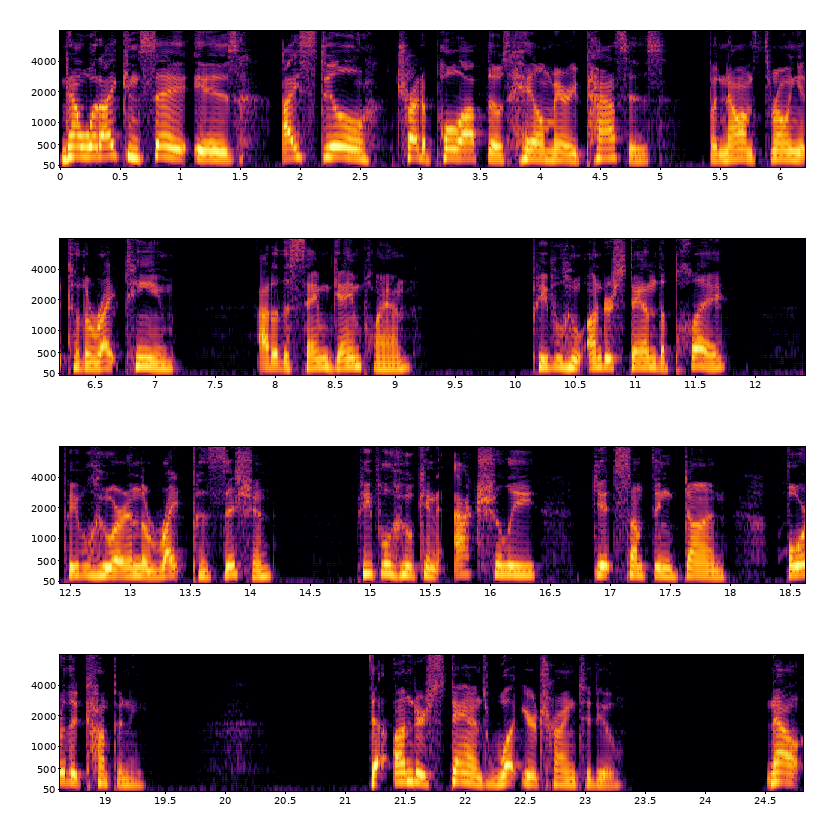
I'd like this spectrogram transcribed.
Now, what I can say is I still try to pull off those Hail Mary passes, but now I'm throwing it to the right team out of the same game plan. People who understand the play, people who are in the right position, people who can actually get something done for the company that understands what you're trying to do. Now,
